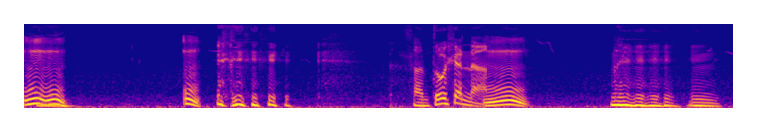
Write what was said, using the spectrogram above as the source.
ம், ம், சந்தோஷ் அண்ணா ம். ம்.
